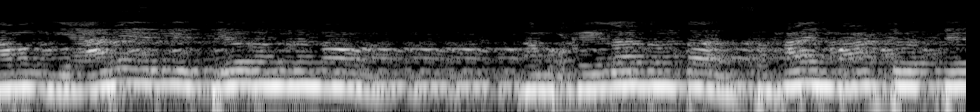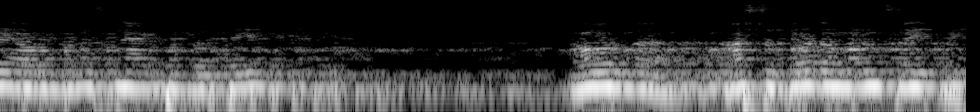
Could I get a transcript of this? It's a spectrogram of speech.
ನಮಗೆ ಯಾರೇ ಇರಲಿ ದೇವ್ರಂದ್ರೆ ನಾವು ನಮ್ಮ ಕೈಲಾದಂಥ ಸಹಾಯ ಮಾಡ್ತೀವಿ ಅಂತೇಳಿ ಅವ್ರ ಮನಸ್ಸಿನಾಗ ಬಂದೈತಿ ಅವ್ರದ ಅಷ್ಟು ದೊಡ್ಡ ಮನಸ್ಸು ಐತಿ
